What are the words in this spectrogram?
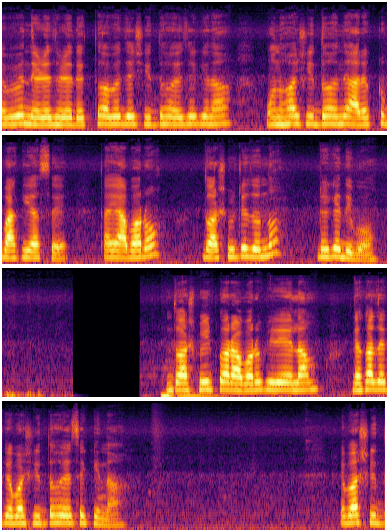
এভাবে নেড়ে ঝেড়ে দেখতে হবে যে সিদ্ধ হয়েছে কি না মনে হয় সিদ্ধ হয়নি, আরেকটু বাকি আছে। তাই আবারও দশ মিনিটের জন্য ঢেকে দিব। দশ মিনিট পর আবারও ফিরে এলাম। দেখা যাক এবার সিদ্ধ হয়েছে কি না এবার সিদ্ধ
